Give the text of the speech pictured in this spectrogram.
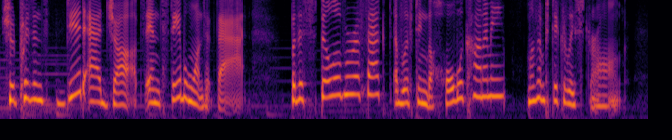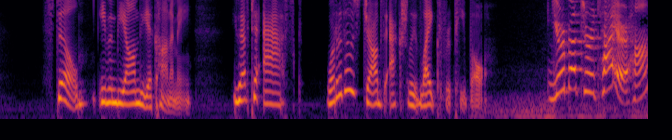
showed prisons did add jobs, and stable ones at that, but the spillover effect of lifting the whole economy wasn't particularly strong. Still, even beyond the economy, you have to ask what are those jobs actually like for people? You're about to retire, huh?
